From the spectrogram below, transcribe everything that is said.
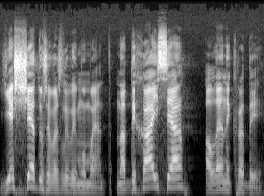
Є ще дуже важливий момент: надихайся, але не кради.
